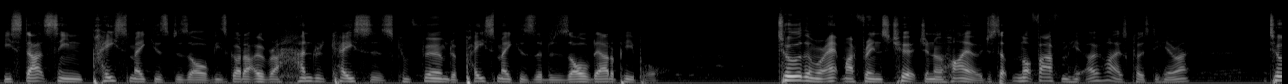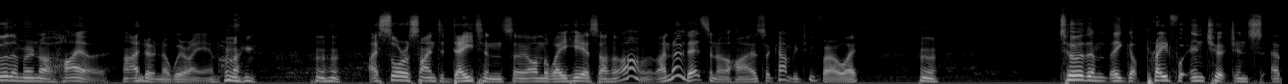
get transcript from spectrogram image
He starts seeing pacemakers dissolved. He's got over 100 cases confirmed of pacemakers that are dissolved out of people. Two of them were at my friend's church in Ohio, just up not far from here. Ohio is close to here, right? Two of them are in Ohio. I don't know where I am. I saw a sign to Dayton, so on the way here, so I thought, oh, I know that's in Ohio, so it can't be too far away. Two of them, they got prayed for in church, and a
